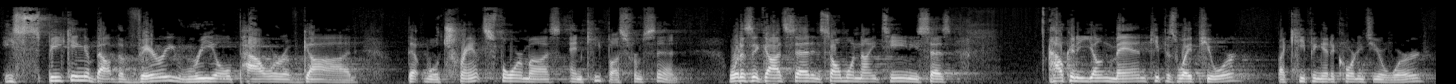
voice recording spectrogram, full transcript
He's speaking about the very real power of God that will transform us and keep us from sin. What is it God said in Psalm 119? He says, How can a young man keep his way pure? By keeping it according to your word.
